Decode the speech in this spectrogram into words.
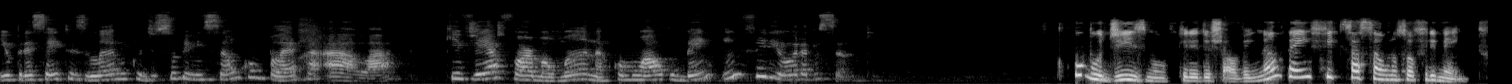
e o preceito islâmico de submissão completa a Allah, que vê a forma humana como algo bem inferior à do santo. O budismo, querido jovem, não tem fixação no sofrimento.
